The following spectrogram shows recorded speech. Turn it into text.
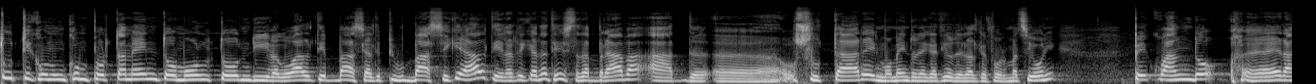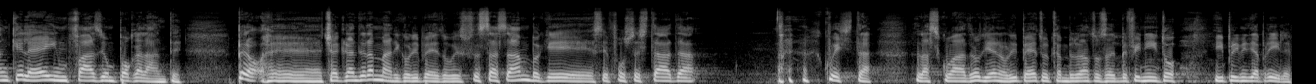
tutti con un comportamento molto ondivago, alti e bassi, alti più bassi che alti e la Ricanatese è stata brava ad eh, sfruttare il momento negativo delle altre formazioni quando eh, era anche lei in fase un po' calante. Però eh, c'è il grande rammarico, ripeto, questa Samp che se fosse stata questa la squadra odierna, ripeto, il campionato sarebbe finito i primi di aprile,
